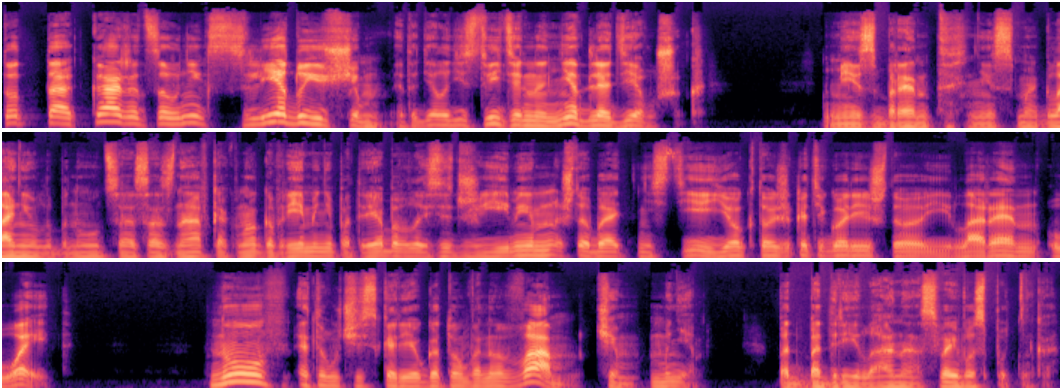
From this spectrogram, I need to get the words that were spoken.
что-то окажется у них следующим. Это дело действительно не для девушек. Мисс Брент не смогла не улыбнуться, осознав, как много времени потребовалось Джимми, чтобы отнести ее к той же категории, что и Лорен Уэйт. «Ну, эта участь скорее уготована вам, чем мне», — подбодрила она своего спутника.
